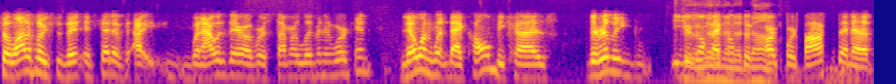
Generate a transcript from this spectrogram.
So a lot of folks, instead of I, when I was there over a summer living and working, no one went back home because they're really you're going back home to a dump. cardboard box and a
